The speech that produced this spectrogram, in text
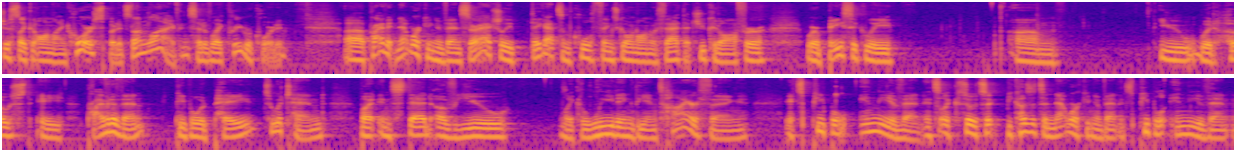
just like an online course, but it's done live instead of like pre recorded. Uh, private networking events, they're actually, they got some cool things going on with that that you could offer where basically um, you would host a private event, people would pay to attend, but instead of you like leading the entire thing, it's people in the event. It's like so it's a, because it's a networking event, it's people in the event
